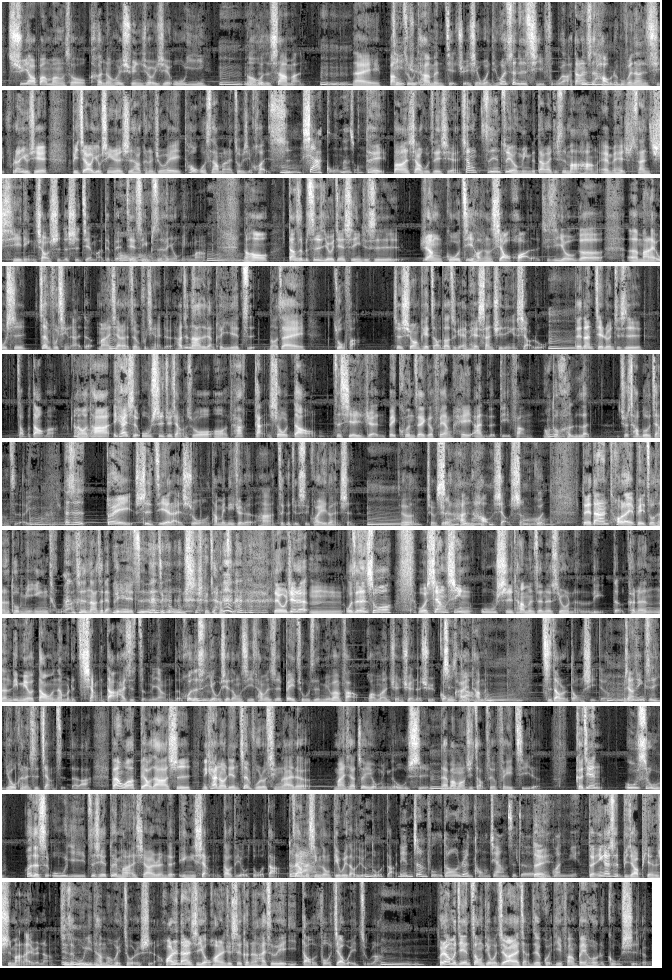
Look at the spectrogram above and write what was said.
需要帮忙的时候，可能会寻求一些巫医，嗯，然后或者萨满，嗯嗯，来帮助他们解决一些问题，或者甚至是祈福啦。当然是好的部分，当然是祈福。但有些比较有心人士，他可能就会透过萨满来做一些坏事，下蛊那种。对，包含下蛊这些。像之前最有名的，大概就是马航 MH 三七零消失的事件嘛，对不对？这件事情不是很有名吗？嗯。然后当时不是有一件事情，就是。让国际好像笑话了，就是有一个呃马来巫师政府请来的，马来西亚的政府请来的，嗯、他就拿着两颗椰子，然后在做法，就希望可以找到这个 MH 三七零的下落。嗯，对，但结论就是找不到嘛。然后他一开始巫师就讲说，哦，他感受到这些人被困在一个非常黑暗的地方，然后都很冷，嗯、就差不多这样子而已。嗯、但是对世界来说，他们一定觉得哈，这个就是怪力乱神，嗯，就就觉得很好笑，神棍。哦对，当然后来也被做成很多迷因图啊，就是拿着两个椰子的这个巫师这样子。对，我觉得，嗯，我只能说，我相信巫师他们真的是有能力的，可能能力没有到那么的强大，还是怎么样的，或者是有些东西他们是被组织没办法完完全全的去公开他们知道的东西的。我相信是有可能是这样子的啦。反正我要表达的是，你看哦，连政府都请来了马来西亚最有名的巫师来帮忙去找这个飞机了。可见巫术或者是巫医这些对马来西亚人的影响到底有多大，在他们心中地位到底有多大？连政府都认同这样子的观念。对，应该是比较偏是马来人啊，就是巫医他们会做的事啊。华人当然是有，华人就是可能还是会以道佛教为主啦。嗯，回到我们今天重点，我就要来讲这个鬼地方背后的故事了。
